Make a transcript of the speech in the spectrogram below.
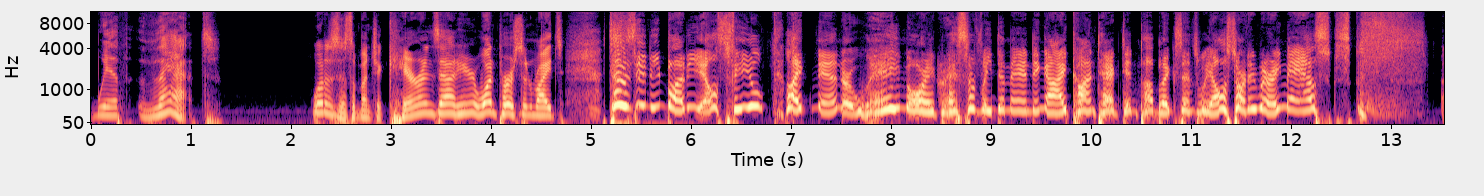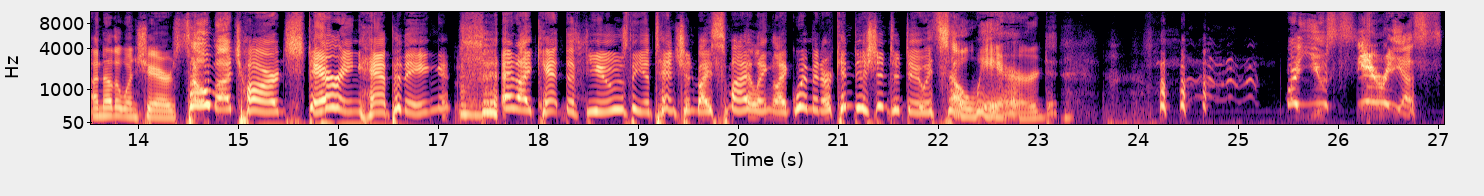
with that? What is this, a bunch of Karens out here? One person writes, Does anybody else feel like men are way more aggressively demanding eye contact in public since we all started wearing masks? Another one shares, So much hard staring happening, and I can't diffuse the attention by smiling like women are conditioned to do. It's so weird. Are you serious?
